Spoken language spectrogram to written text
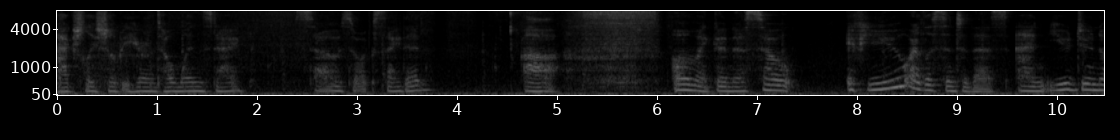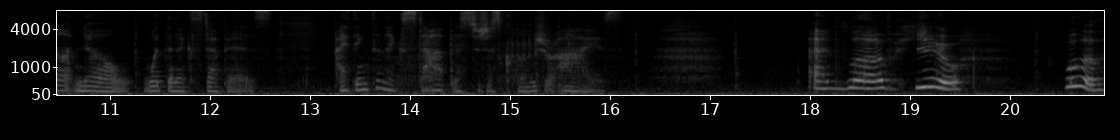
Actually, she'll be here until Wednesday. So so excited. Uh, oh my goodness. So, if you are listening to this and you do not know what the next step is, I think the next step is to just close your eyes and love you. Whoa,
